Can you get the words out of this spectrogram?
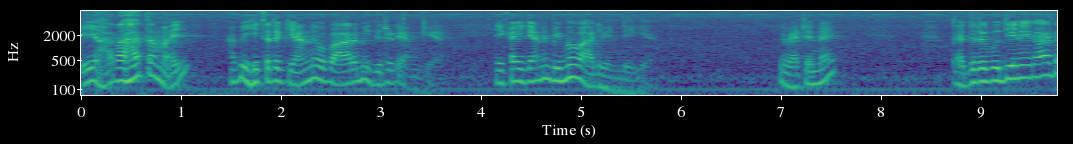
ඒ හරහා තමයි අපි හිතට කියන්නේ ඔය පාරම ඉදිරියට යන් කියන්නේ. ඒකයි කියන්නේ බිම වාඩි වෙන්නේ කියන්නේ. වැටෙන්නේ නැහැ. පැදුරු බුදින එකට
